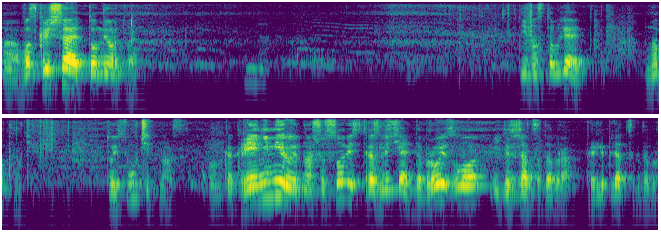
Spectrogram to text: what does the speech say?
а, воскрешает то мертвое. И наставляет на путь. То есть учит нас. Он как реанимирует нашу совесть различать добро и зло и держаться добра, прилепляться к добру.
